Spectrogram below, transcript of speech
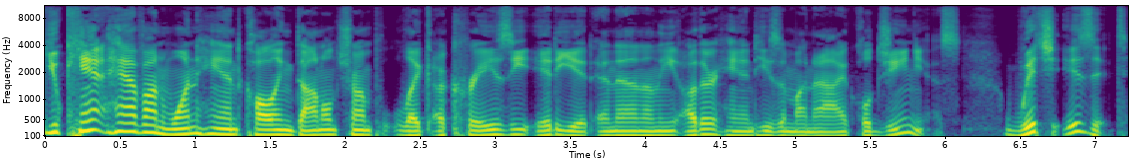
you can't have on one hand calling Donald Trump like a crazy idiot and then on the other hand he's a maniacal genius. Which is it?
